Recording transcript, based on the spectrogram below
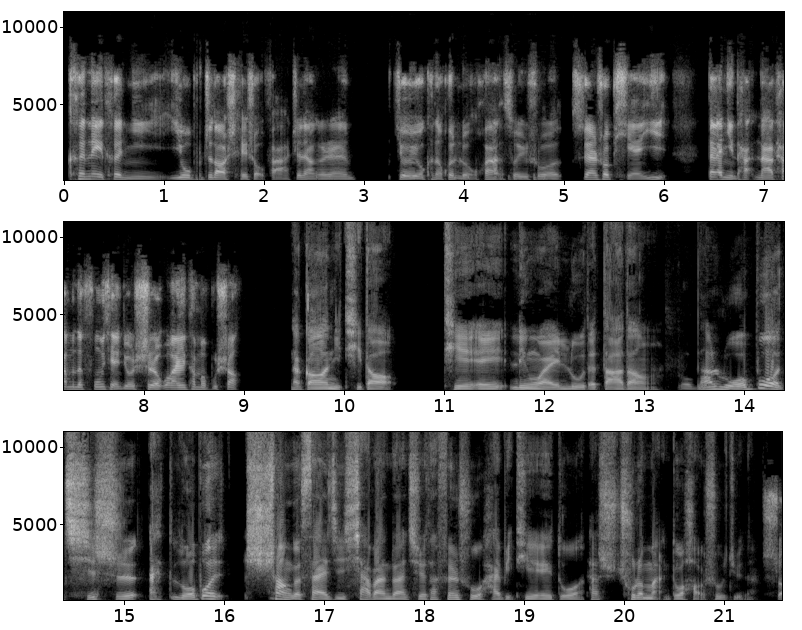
科内特，你又不知道谁首发，这两个人就有可能会轮换。所以说，虽然说便宜，但你他拿他们的风险就是万一他们不上。那刚刚你提到 T A 另外一路的搭档。拿萝卜其实，哎，萝卜上个赛季下半段其实他分数还比 T A 多，他是出了蛮多好数据的。是，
